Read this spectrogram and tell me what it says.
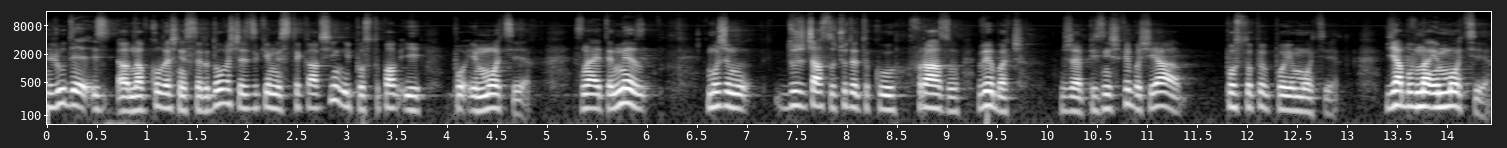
люди, навколишнє середовище, з якими стикався він, і поступав і по емоціях. Знаєте, ми можемо дуже часто чути таку фразу Вибач, вже пізніше, вибач, я поступив по емоціях. Я був на емоціях.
